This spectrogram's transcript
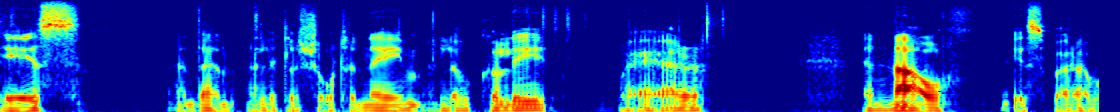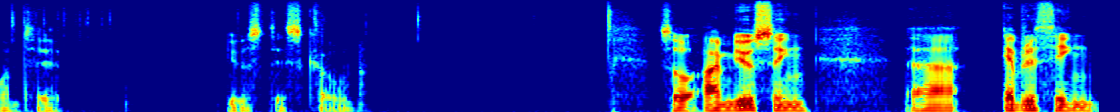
is, and then a little shorter name locally, where, and now is where I want to use this code. So I'm using uh, everything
